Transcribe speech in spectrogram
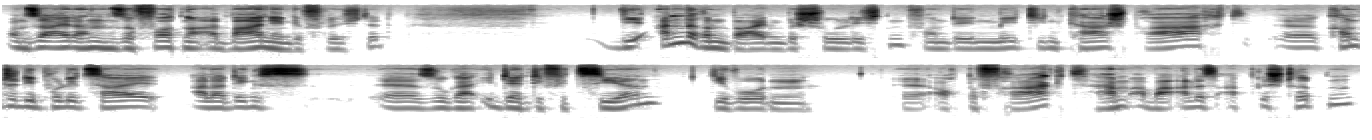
und sei dann sofort nach Albanien geflüchtet. Die anderen beiden Beschuldigten, von denen Metin K. sprach, äh, konnte die Polizei allerdings äh, sogar identifizieren. Die wurden äh, auch befragt, haben aber alles abgestritten.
